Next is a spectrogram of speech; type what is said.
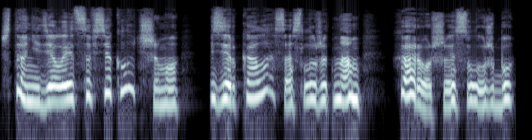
что не делается все к лучшему. Зеркала сослужат нам хорошую службу».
